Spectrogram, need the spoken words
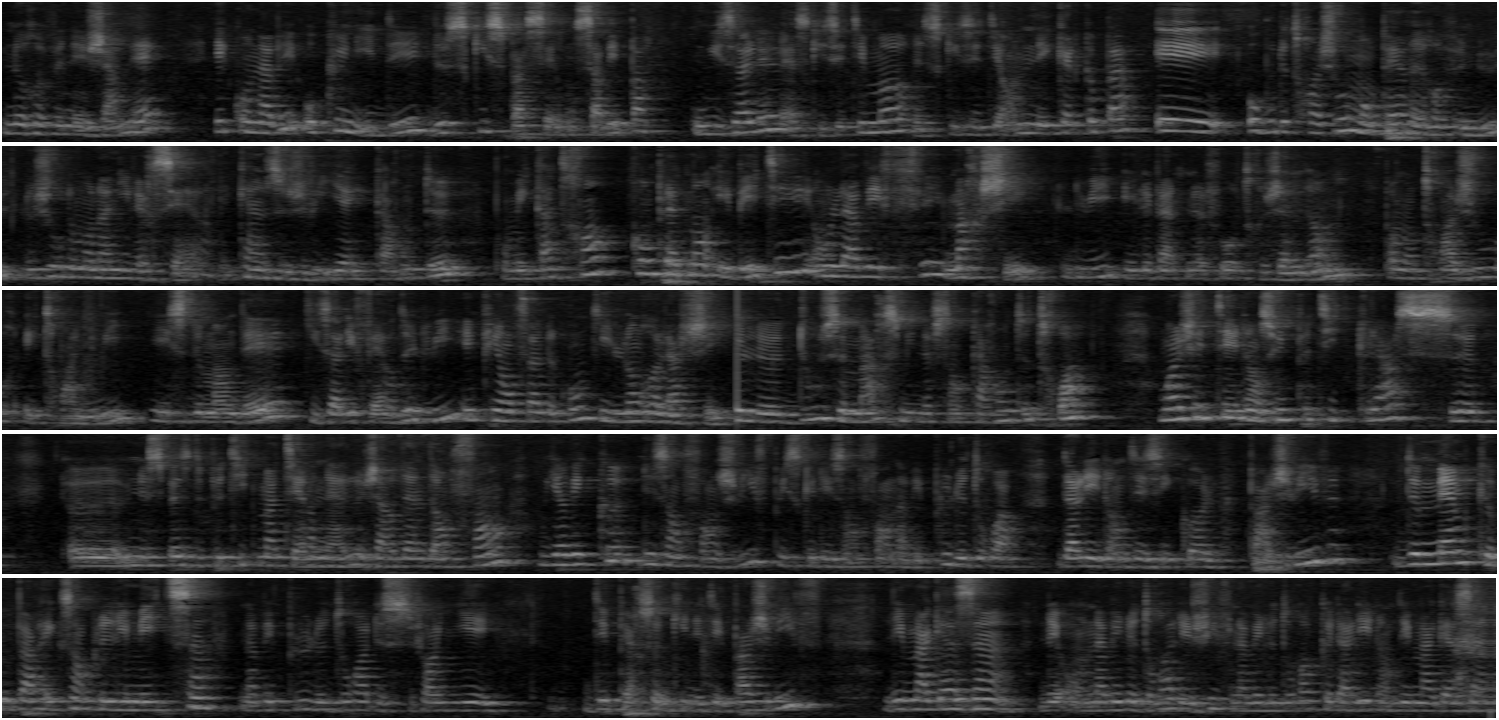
ne revenaient jamais et qu'on n'avait aucune idée de ce qui se passait. On ne savait pas où ils allaient, est-ce qu'ils étaient morts, est-ce qu'ils étaient emmenés quelque part. Et au bout de trois jours, mon père est revenu, le jour de mon anniversaire, le 15 juillet 42, pour mes quatre ans, complètement hébété. On l'avait fait marcher, lui et les 29 autres jeunes hommes, pendant trois jours et trois nuits. Ils se demandaient qu'ils allaient faire de lui, et puis en fin de compte, ils l'ont relâché. Le 12 mars 1943, moi j'étais dans une petite classe euh, une espèce de petite maternelle, jardin d'enfants, où il n'y avait que des enfants juifs, puisque les enfants n'avaient plus le droit d'aller dans des écoles pas juives. De même que, par exemple, les médecins n'avaient plus le droit de soigner des personnes qui n'étaient pas juives. Les magasins, on avait le droit, les juifs n'avaient le droit que d'aller dans des magasins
